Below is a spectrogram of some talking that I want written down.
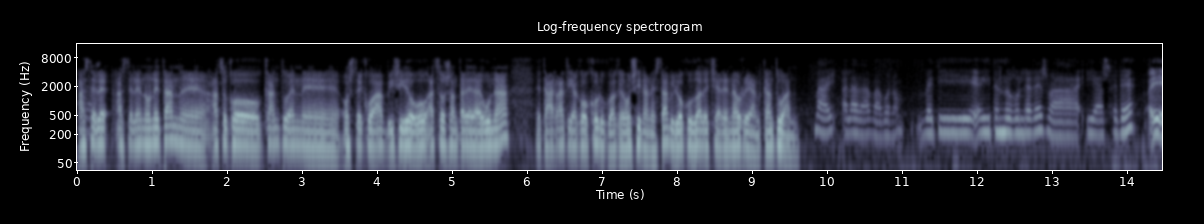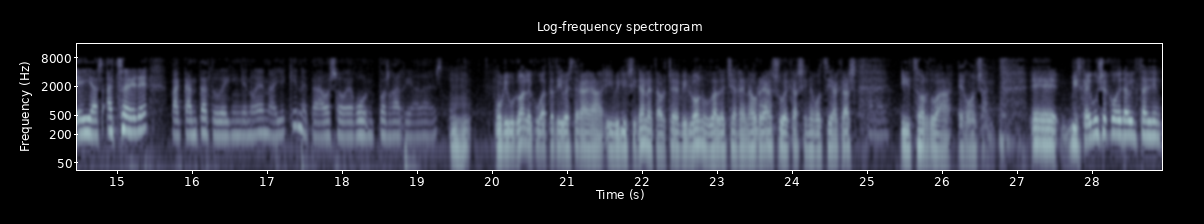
Aztelen honetan, eh, atzoko kantuen eh, ostekoa bizi dugu, atzo da eguna, eta arratiako korukoak egon ziren, ez da, biloko udaletxearen aurrean, kantuan. Bai, ala da, ba, bueno, beti egiten dugun legez, ba, iaz ere, e, iaz, atzo ere, ba, kantatu egin genuen haiekin, eta oso egun posgarria da, ez? Mm Uriburuan leku batetik bestera ibili ziren eta hortxe Bilbon udaletxearen aurrean zuek hasi negotziakaz itzordua egon zan. E, Bizkaibuseko erabiltzaileen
